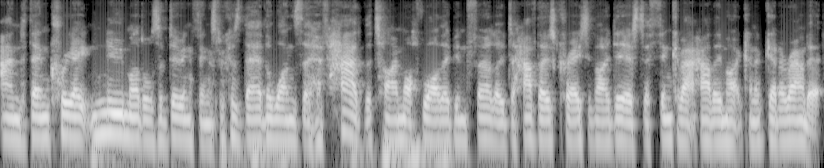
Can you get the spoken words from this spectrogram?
and then create new models of doing things because they're the ones that have had the time off while they've been furloughed to have those creative ideas to think about how they might kind of get around it.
